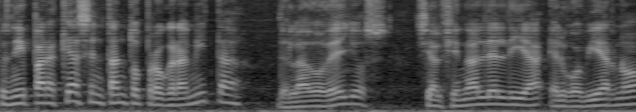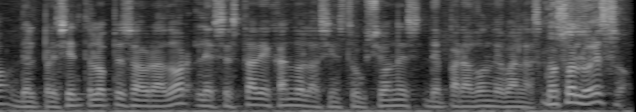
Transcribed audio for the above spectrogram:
pues ni para qué hacen tanto programita del lado de ellos, si al final del día el gobierno del presidente López Obrador les está dejando las instrucciones de para dónde van las cosas. No solo eso,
